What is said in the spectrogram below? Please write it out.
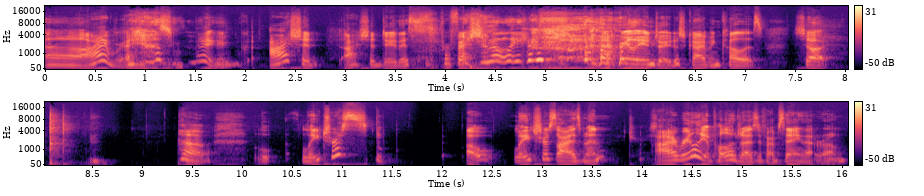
Uh, I really, I should I should do this professionally. I really enjoy describing colors. So, oh, L- oh, Leatrice Eiseman. I really apologize if I'm saying that wrong.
